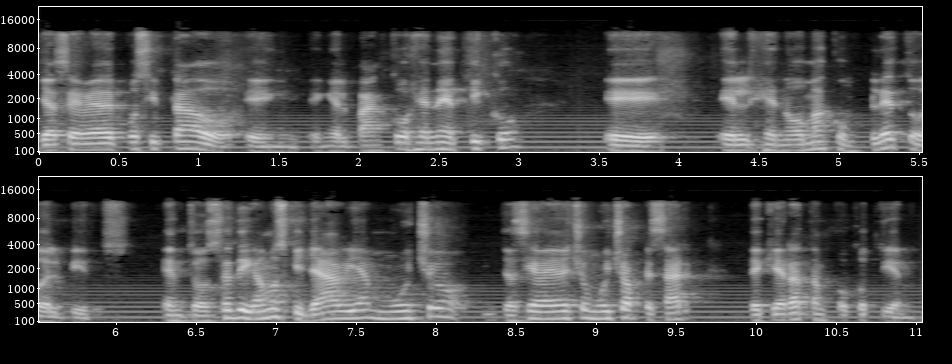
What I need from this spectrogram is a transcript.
ya se había depositado en, el banco genético eh, el genoma completo del virus. Entonces, digamos que ya había mucho, ya se había hecho mucho a pesar de que era tan poco tiempo.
